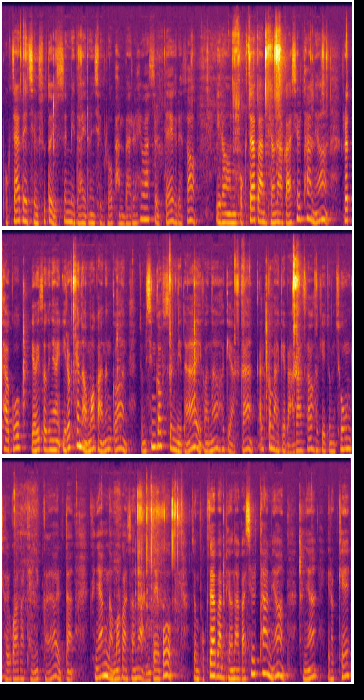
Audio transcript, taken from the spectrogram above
복잡해질 수도 있습니다. 이런 식으로 반발을 해왔을 때 그래서 이런 복잡한 변화가 싫다면 그렇다고 여기서 그냥 이렇게 넘어가는 건 좀 싱겁습니다. 이거는 흙이 약간 깔끔하게 막아서 흙이 좀 좋은 결과가 되니까요. 일단 그냥 넘어가서는 안 되고 좀 복잡한 변화가 싫다면 그냥 이렇게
